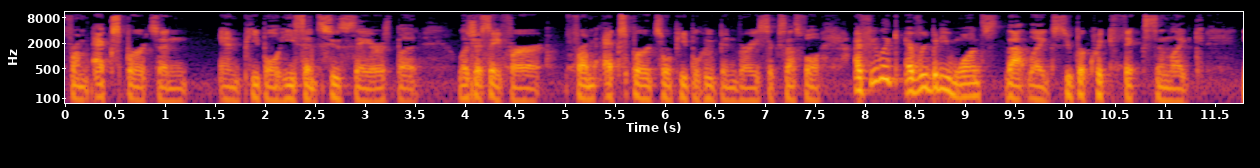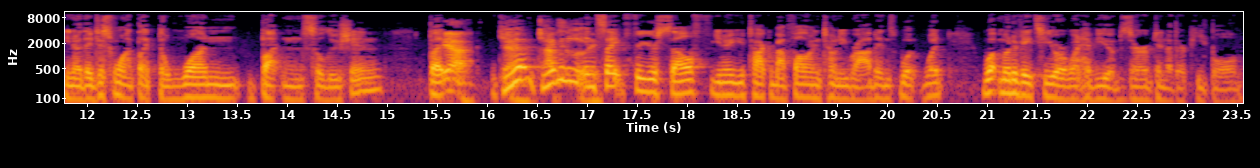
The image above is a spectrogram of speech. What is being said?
from experts and and people? He said soothsayers, but let's just say for from experts or people who've been very successful. I feel like everybody wants that like super quick fix and like you know they just want like the one button solution. But Yeah, do you yeah, have do you have any insight for yourself? You know, you talk about following Tony Robbins. What what what motivates you, or what have you observed in other people?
